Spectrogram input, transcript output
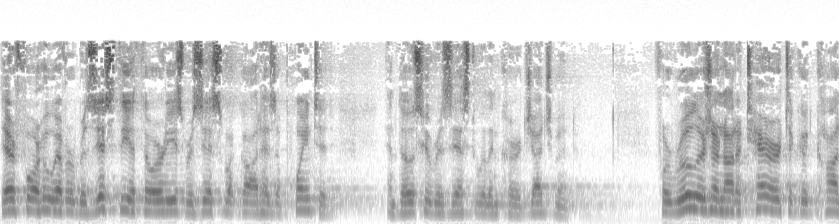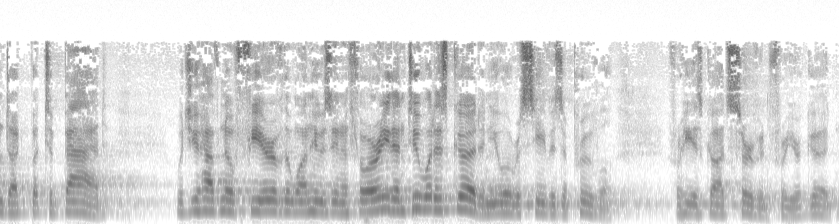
Therefore, whoever resists the authorities resists what God has appointed, and those who resist will incur judgment. For rulers are not a terror to good conduct, but to bad. Would you have no fear of the one who is in authority? Then do what is good, and you will receive his approval, for he is God's servant for your good.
